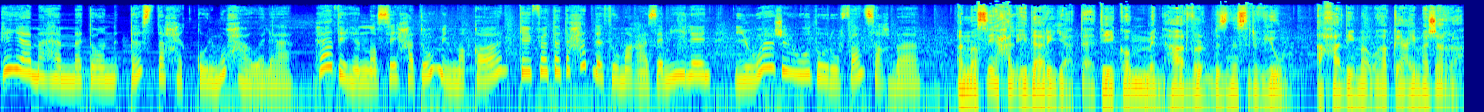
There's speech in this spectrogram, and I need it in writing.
هي مهمة تستحق المحاولة. هذه النصيحة من مقال كيف تتحدث مع زميل يواجه ظروفا صعبة. النصيحة الإدارية تأتيكم من Harvard Business Review أحد مواقع مجرة.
